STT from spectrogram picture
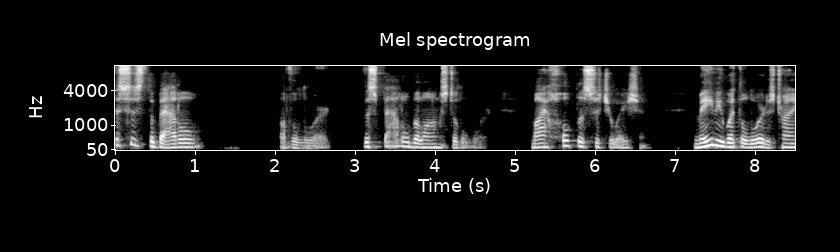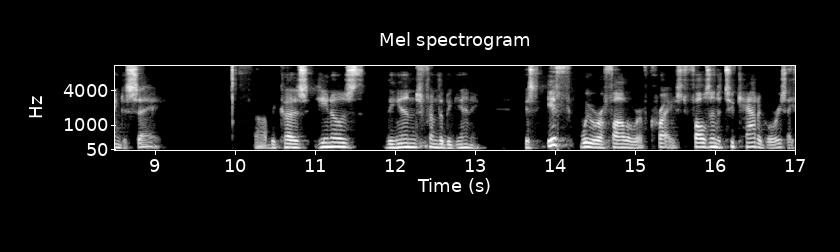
This is the battle of the Lord. This battle belongs to the Lord. My hopeless situation, maybe what the Lord is trying to say uh, because he knows the end from the beginning. Is if we were a follower of Christ, falls into two categories, I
